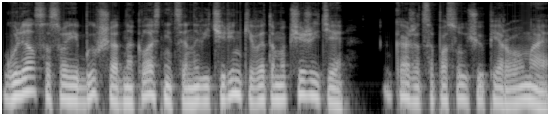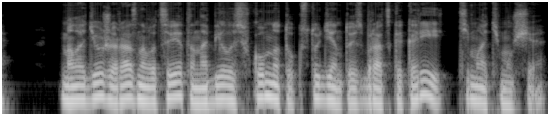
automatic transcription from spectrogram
гулял со своей бывшей одноклассницей на вечеринке в этом общежитии, кажется, по случаю 1 мая. Молодежи разного цвета набилась в комнату к студенту из братской Кореи, тьма тьмущая.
